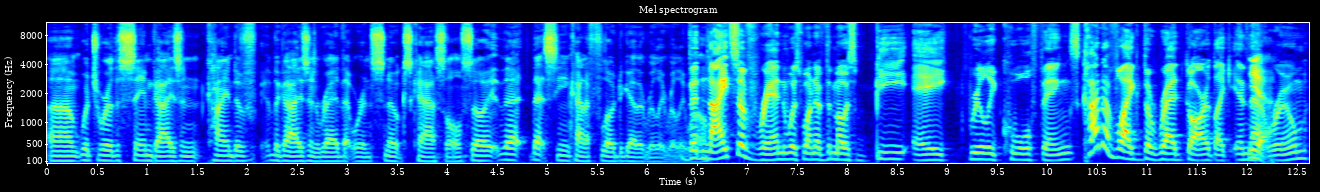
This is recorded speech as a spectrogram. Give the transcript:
um, which were the same guys in kind of the guys in red that were in Snoke's castle. So it, that that scene kind of flowed together really, really well. The. Knights of Ren was one of the most BA really cool things. Kind of like the Red Guard, like in that Yeah. room.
